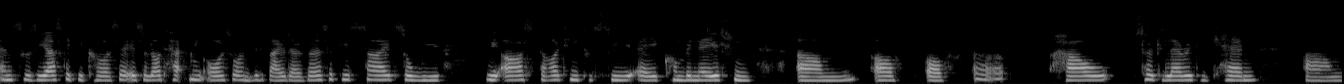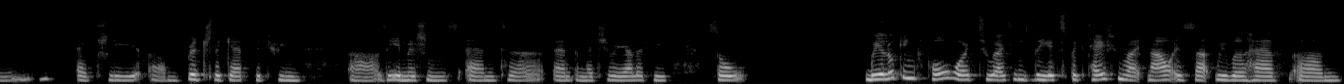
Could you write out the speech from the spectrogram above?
enthusiastic because there is a lot happening also on the biodiversity side. So we, we are starting to see a combination um, of, of uh, how circularity can um, actually um, bridge the gap between uh, the emissions and uh, and the materiality. So we're looking forward to. I think the expectation right now is that we will have um,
